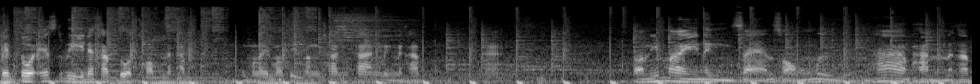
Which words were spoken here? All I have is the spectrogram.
เป็นตัว SV นะครับ ตัวท็อปนะครับพวงมาลัยมัลติฟังก์ชันข้างหนึ่งนะครับ ตอนนี้ไม่หนึ่งแสนสองหมื่นห้าพันนะครับ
